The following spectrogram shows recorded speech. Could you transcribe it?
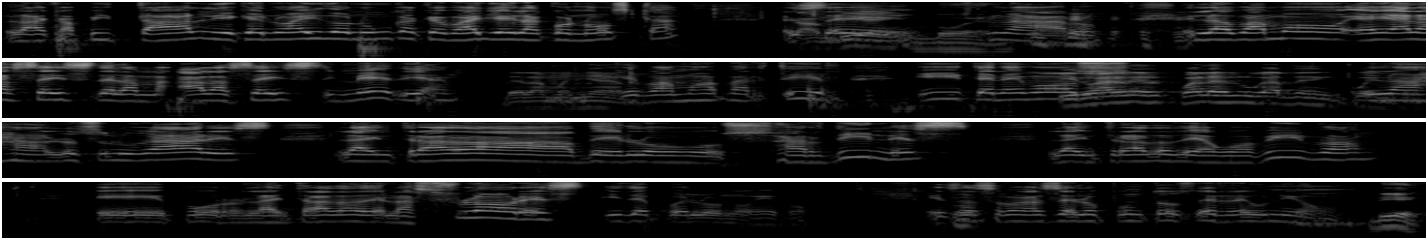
la capital y que no ha ido nunca que vaya y la conozca. También. Bueno. Claro. la vamos eh, a las seis de la a las seis y media De la mañana. que vamos a partir y tenemos ¿Y cuál es, el lugar de encuentro? la- los lugares, la entrada de los jardines, la entrada de Agua Viva, eh, por la entrada de las flores y de Pueblo Nuevo. Esos van a ser los puntos de reunión. Bien.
